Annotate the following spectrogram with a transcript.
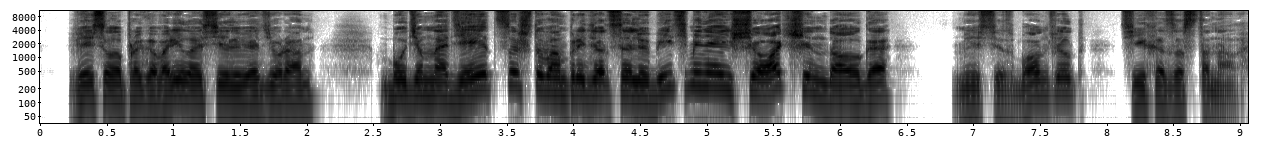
— весело проговорила Сильвия Дюран. «Будем надеяться, что вам придется любить меня еще очень долго». Миссис Бонфилд тихо застонала.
